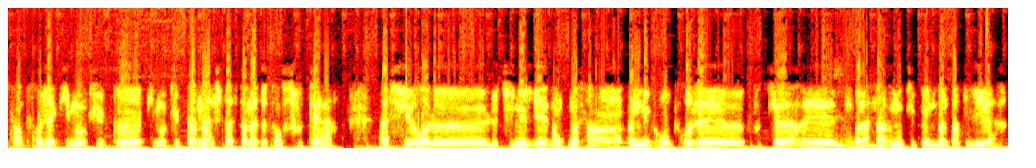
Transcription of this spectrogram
C'est un projet qui m'occupe euh, qui m'occupe pas mal. Je passe pas mal de temps sous terre à suivre le, le tunnelier. Donc moi, c'est un, un de mes gros projets coup de cœur et donc voilà, ça va m'occuper une bonne partie de l'hiver.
